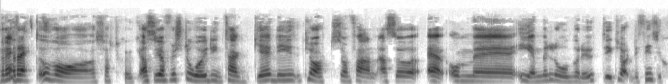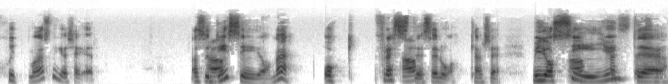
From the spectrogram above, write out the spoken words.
rätt, Rätt. att vara svartsjuk? Alltså jag förstår ju din tanke. Det är ju klart som fan, alltså om eh, Emil låg går ut, det är klart, det finns ju skitmånga snygga tjejer. Alltså Ja. det ser jag med. Och frestelse då kanske. Men jag ser ju frestelse. inte,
